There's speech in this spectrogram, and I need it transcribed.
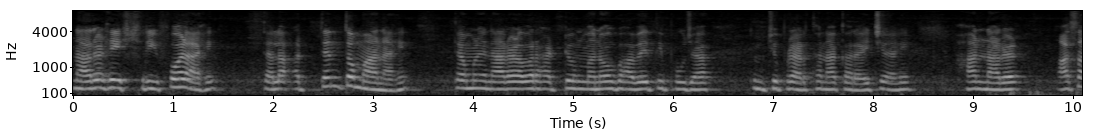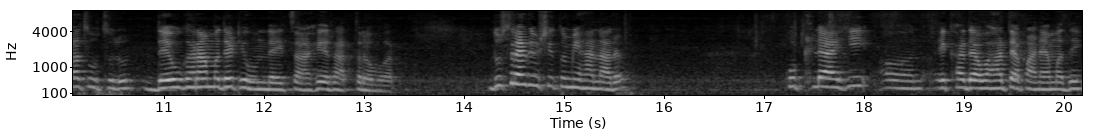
नारळ हे श्रीफळ आहे. त्याला अत्यंत मान आहे. त्यामुळे नारळावर हात ठेवून मनोभावे ती पूजा तुमची प्रार्थना करायची आहे. हा नारळ असाच उचलून देवघरामध्ये ठेवून द्यायचा आहे रात्रभर. दुसऱ्या दिवशी तुम्ही हा नारळ कुठल्याही एखाद्या वाहत्या पाण्यामध्ये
